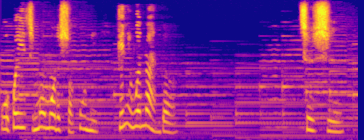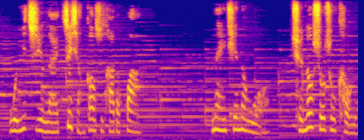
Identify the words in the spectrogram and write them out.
我会一直默默的守护你，给你温暖的。这是我一直以来最想告诉他的话。那一天的我，全都说出口了。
